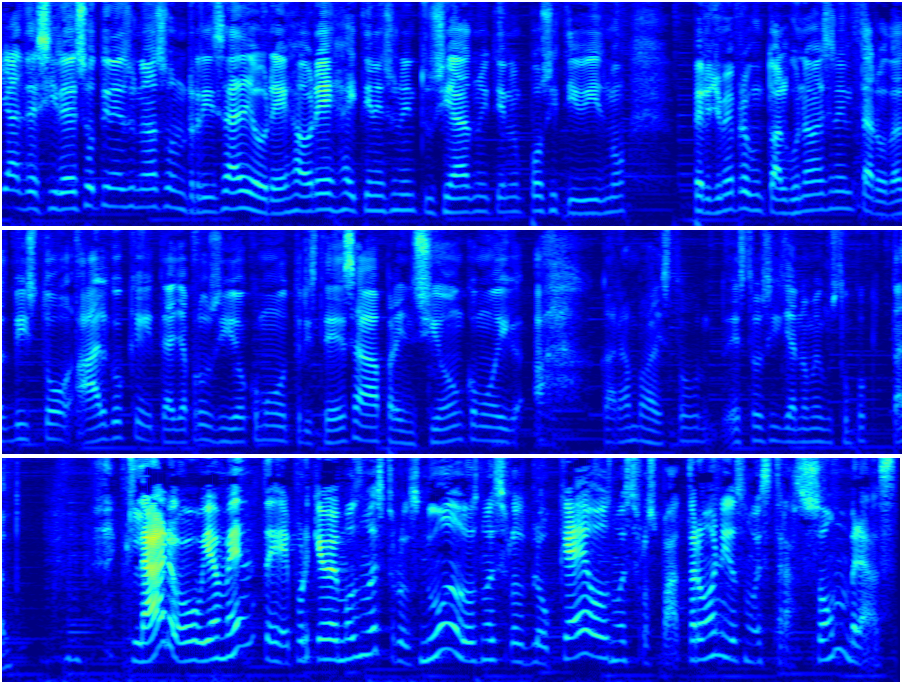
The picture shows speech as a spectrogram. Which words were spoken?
Y al decir eso tienes una sonrisa de oreja a oreja y tienes un entusiasmo y tienes un positivismo. Pero yo me pregunto, ¿alguna vez en el tarot has visto algo que te haya producido como tristeza, aprensión, como diga, ah, caramba, esto, esto sí ya no me gustó un poco tanto? Claro, obviamente, porque vemos nuestros nudos, nuestros bloqueos, nuestros patrones, nuestras sombras,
